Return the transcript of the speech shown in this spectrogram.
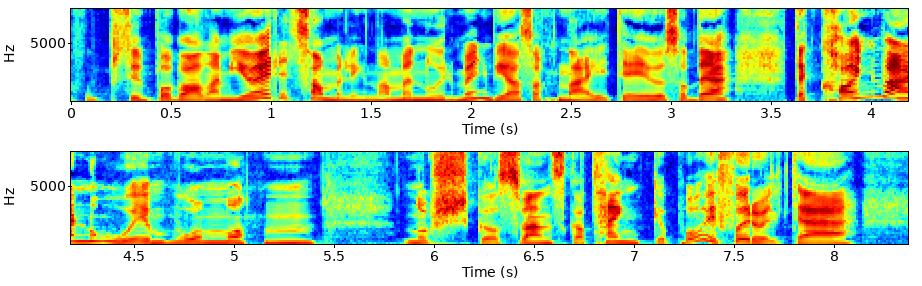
oppsyn på hva de gjør, sammenligna med nordmenn. Vi har sagt nei til EU. Så det, det kan være noe i måten norske og svensker tenker på i forhold til Eh,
